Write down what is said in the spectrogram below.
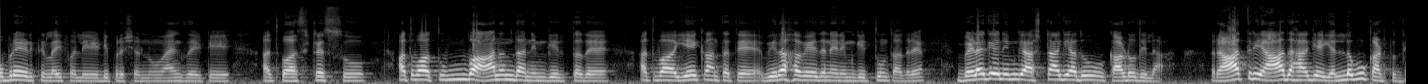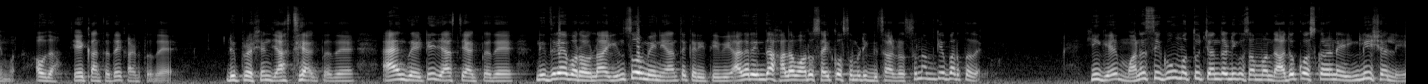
ಒಬ್ಬರೇ ಇರ್ತೀರಿ ಲೈಫಲ್ಲಿ ಡಿಪ್ರೆಷನ್ನು ಆ್ಯಂಗ್ಸೈಟಿ ಅಥವಾ ಸ್ಟ್ರೆಸ್ಸು, ಅಥವಾ ತುಂಬ ಆನಂದ ನಿಮಗೆ ಇರ್ತದೆ, ಅಥವಾ ಏಕಾಂತತೆ, ವಿರಹ ವೇದನೆ ನಿಮಗೆ ಇತ್ತು ಅಂತಾದರೆ, ಬೆಳಗ್ಗೆ ನಿಮಗೆ ಅಷ್ಟಾಗಿ ಅದು ಕಾಡೋದಿಲ್ಲ. ರಾತ್ರಿ ಆದ ಹಾಗೆ ಎಲ್ಲವೂ ಕಾಡ್ತದೆ ನಿಮ್ಮನ್ನು ಹೌದಾ? ಏಕಾಂತತೆ ಕಾಡ್ತದೆ. ಡಿಪ್ರೆಷನ್ ಜಾಸ್ತಿ ಆಗ್ತದೆ ಆ್ಯಂಗ್ಸೈಟಿ ಜಾಸ್ತಿ ಆಗ್ತದೆ, ನಿದ್ರೆ ಬರೋಲ್ಲ ಇನ್ಸೋಮೇನಿಯಾ ಅಂತ ಕರಿತೀವಿ. ಅದರಿಂದ ಹಲವಾರು ಸೈಕೋಸೊಮೆಟಿಕ್ ಡಿಸಾರ್ಡರ್ಸು ನಮಗೆ ಬರ್ತದೆ. ಹೀಗೆ ಮನಸ್ಸಿಗೂ ಮತ್ತು ಚಂದ್ರನಿಗೂ ಸಂಬಂಧ, ಅದಕ್ಕೋಸ್ಕರನೇ ಇಂಗ್ಲೀಷಲ್ಲಿ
